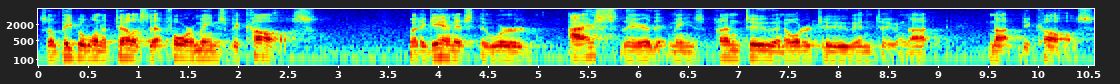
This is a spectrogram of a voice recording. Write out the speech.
Some people want to tell us that for means because. But again, it's the word eis there that means unto, in order to, into, not, not because.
